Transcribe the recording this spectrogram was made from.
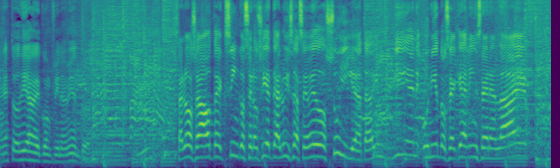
en estos días de confinamiento. Saludos a Otec 507, a Luis Acevedo Zúñiga, también uniéndose aquí al Instagram Live.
